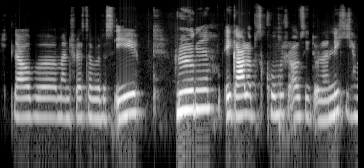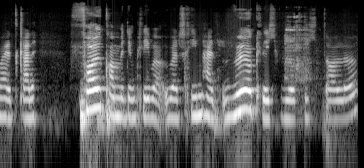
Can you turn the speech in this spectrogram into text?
Ich glaube, meine Schwester wird es eh mögen. Egal, ob es komisch aussieht oder nicht. Ich habe halt gerade vollkommen mit dem Kleber übertrieben. Halt wirklich, wirklich dolle.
